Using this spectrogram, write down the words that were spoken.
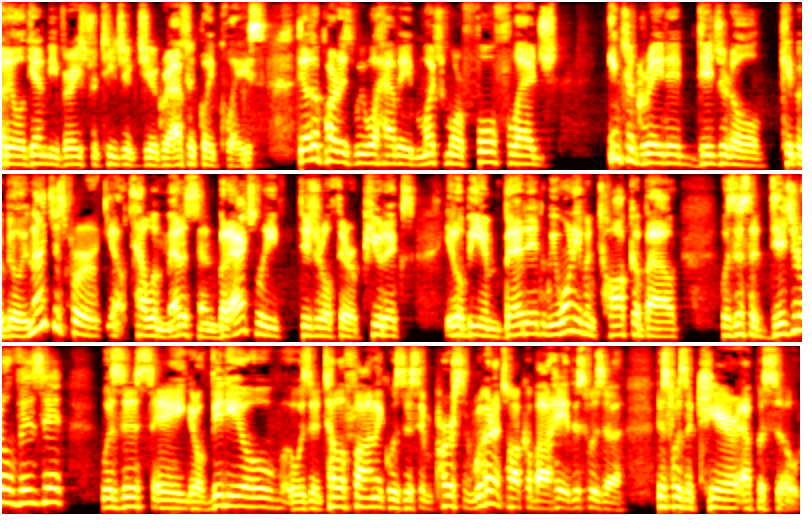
but it will again be very strategic geographically placed. The other part is we will have a much more full fledged integrated digital capability, not just for you know telemedicine, but actually digital therapeutics. It'll be embedded. We won't even talk about was this a digital visit? Was this a you know video? Was it telephonic? Was this in person? We're going to talk about hey, this was a this was a care episode.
